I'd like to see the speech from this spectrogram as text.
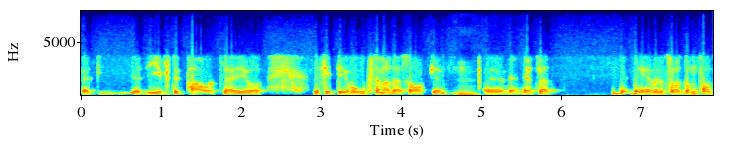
ett, ett giftigt powerplay. Och det sitter ihop såna där saker. Eh, men Jag tror att det är väl så att de tar,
